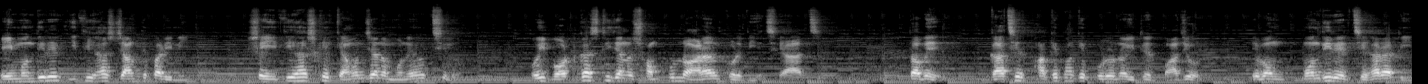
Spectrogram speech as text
এই মন্দিরের ইতিহাস জানতে পারিনি, সেই ইতিহাসকে কেমন যেন মনে হচ্ছিল, ওই বটগাছটি যেন সম্পূর্ণ আড়াল করে দিয়েছে আজ। তবে গাছের ফাঁকে ফাঁকে পুরনো ইটের পাঁজর এবং মন্দিরের চেহারাটি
